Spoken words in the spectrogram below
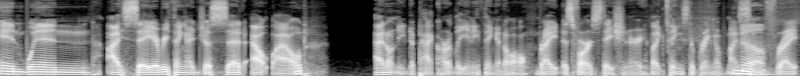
And when I say everything I just said out loud, I don't need to pack hardly anything at all, right? As far as stationery, like things to bring of myself, no. right?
